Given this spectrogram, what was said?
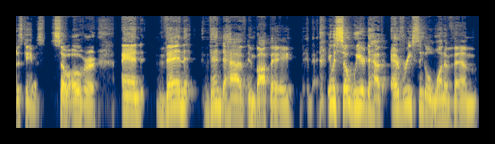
this game is so over. And then then to have Mbappe, it was so weird to have every single one of them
